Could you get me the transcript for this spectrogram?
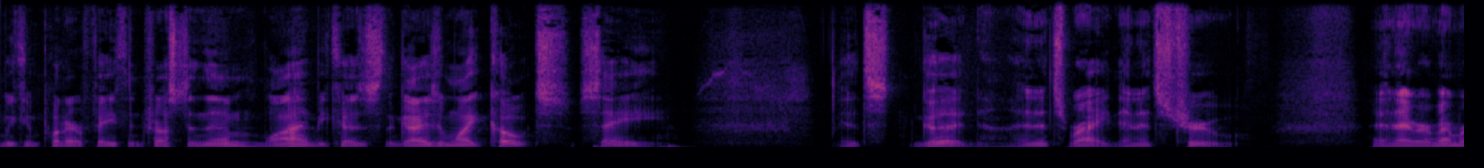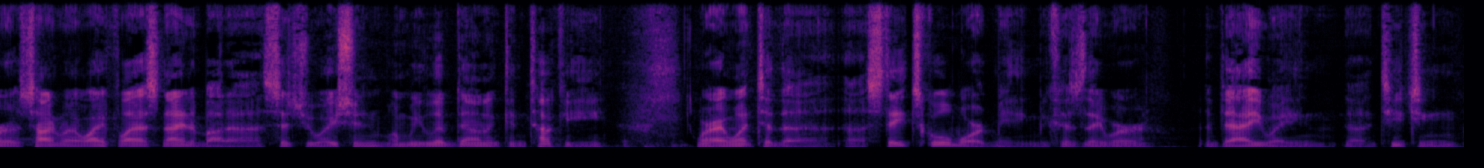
we can put our faith and trust in them. Why? Because the guys in white coats say it's good and it's right and it's true. And I remember I was talking to my wife last night about a situation when we lived down in Kentucky where I went to the uh, state school board meeting because they were evaluating uh, teaching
